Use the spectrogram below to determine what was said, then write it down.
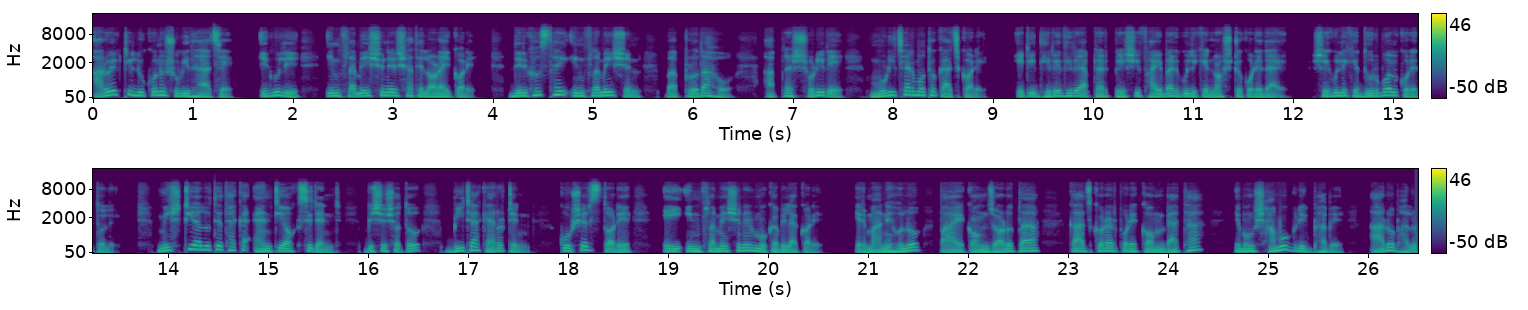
আরও একটি লুকোনো সুবিধা আছে। এগুলি ইনফ্লামেশনের সাথে লড়াই করে। দীর্ঘস্থায়ী ইনফ্লামেশন বা প্রদাহ আপনার শরীরে মুড়িচার মতো কাজ করে। এটি ধীরে ধীরে আপনার পেশি ফাইবারগুলিকে নষ্ট করে দেয়, সেগুলিকে দুর্বল করে তোলে। মিষ্টি আলুতে থাকা অ্যান্টিঅক্সিডেন্ট, বিশেষত বিটা ক্যারোটিন কোষের স্তরে এই ইনফ্লামেশনের মোকাবিলা করে। এর মানে হল, পায়ে কম জড়তা, কাজ করার পরে কম ব্যথা এবং সামগ্রিকভাবে আরও ভালো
